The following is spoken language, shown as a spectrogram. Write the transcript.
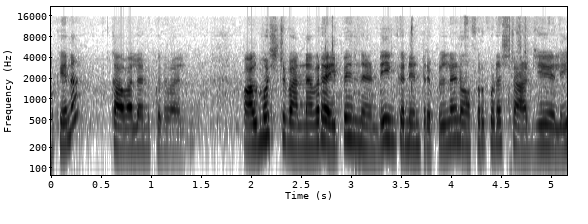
ఓకేనా? కావాలనుకునే వాళ్ళు. ఆల్మోస్ట్ వన్ అవర్ అయిపోయిందండి. ఇంకా నేను ట్రిపుల్ నైన్ ఆఫర్ కూడా స్టార్ట్ చేయాలి.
